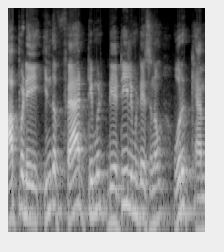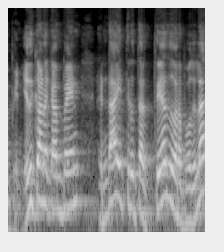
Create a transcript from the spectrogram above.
அப்படி இந்த ஃபேர் டிமிட் டீ லிமிட்டேஷனும் ஒரு கேம்பெயின் எதுக்கான கேம்பெயின் ரெண்டாயிரத்தி இருபத்தாறு தேர்தல் வரப்போதில்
